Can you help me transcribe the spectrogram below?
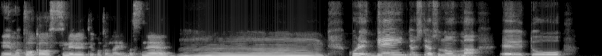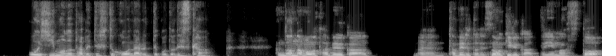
えーまあ、糖化を進めるということになりますね。うーん。これ原因としては、その、まあ、えっと、美味しいものを食べてるとこうなるってことですか？どんなものを食べるか、えー食べるとですね、起きるかと言いますと、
